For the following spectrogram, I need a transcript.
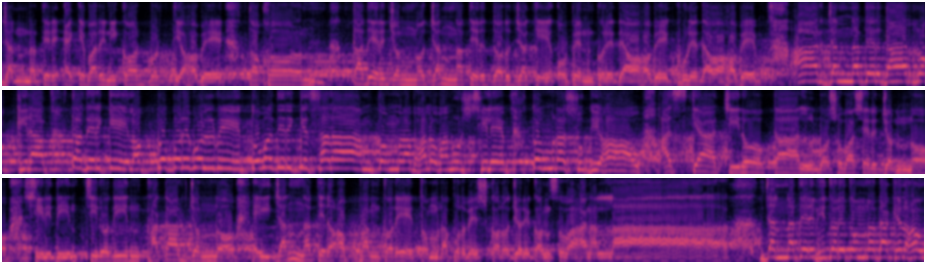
জান্নাতের একেবারে নিকটবর্তী হবে, তখন তাদের জন্য জান্নাতের দরজাকে ওপেন করে দেওয়া হবে, খুলে দেওয়া হবে। আর জান্নাতের দ্বার রক্ষীরা তাদেরকে লক্ষ্য করে বলবে, তোমাদেরকে সালাম, তোমরা ভালো মানুষ ছিলে, তোমরা সুখী হও। আজকে চিরকাল বসবাসের জন্য, চিরদিন চিরদিন থাকার জন্য এই জান্নাতের অভ্যন্তরে তোমরা প্রবেশ করো। জোরে কনসুবাহান আল্লাহ জান্নাতের ভিতরে তোমরা দাখিল হও।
